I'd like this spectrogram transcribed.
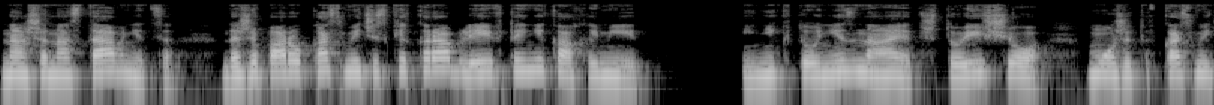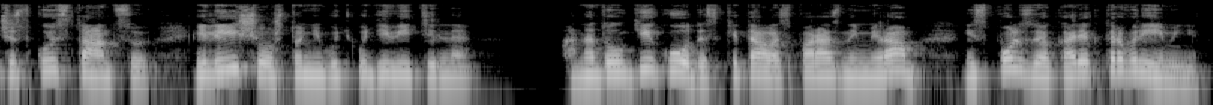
наша наставница, даже пару космических кораблей в тайниках имеет. И никто не знает, что еще может в космическую станцию или еще что-нибудь удивительное. Она долгие годы скиталась по разным мирам, используя корректор времени,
